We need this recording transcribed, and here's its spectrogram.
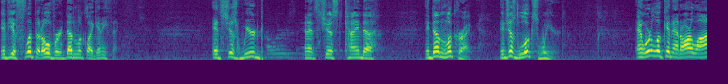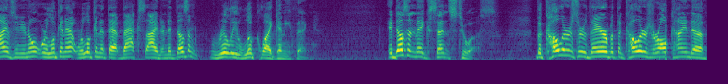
If you flip it over, it doesn't look like anything. It's just weird colors and it's just kind of, it doesn't look right. It just looks weird. And we're looking at our lives, and you know what we're looking at? We're looking at that back side, and it doesn't really look like anything. It doesn't make sense to us. The colors are there, but the colors are all kind of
